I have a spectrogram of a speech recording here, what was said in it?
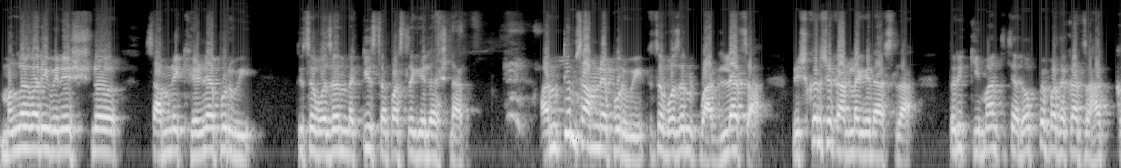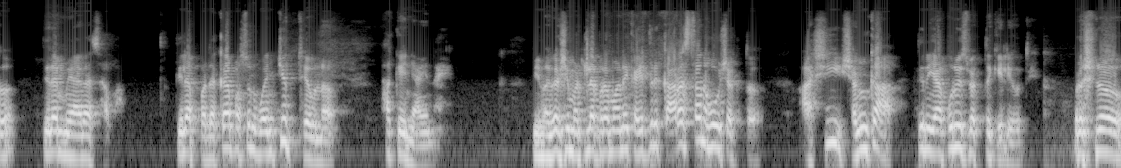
मंगळवारी विनेशनं सामने खेळण्यापूर्वी तिचं वजन नक्कीच तपासलं गेलं असणार. अंतिम सामन्यापूर्वी तिचं वजन वाढल्याचा निष्कर्ष काढला गेला असला तरी किमान तिच्या रौप्य पदकाचा हक्क तिला मिळायलाच हवा. तिला पदकापासून वंचित ठेवणं हा काही न्याय नाही. मी मगाशी म्हटल्याप्रमाणे काहीतरी कारस्थान होऊ शकतं अशी शंका तिने यापूर्वीच व्यक्त केली होती. प्रश्न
